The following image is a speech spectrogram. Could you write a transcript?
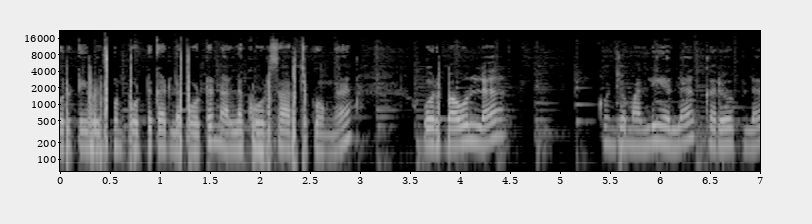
ஒரு டேபிள் ஸ்பூன் பொட்டுக்கடலை போட்டு நல்லா கோர்ஸாக அரைச்சிக்கோங்க. ஒரு பவுலில் கொஞ்சம் மல்லி இலை கருவேப்பிலை.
